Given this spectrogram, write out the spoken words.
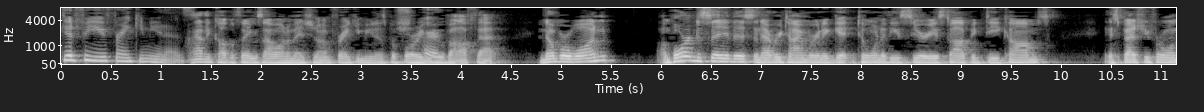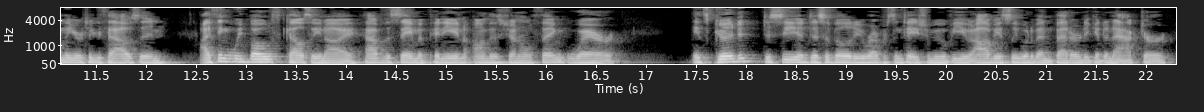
good for you, Frankie Muniz. I had a couple things I want to mention on Frankie Muniz before we move off that. Number one, important to say this, and every time we're going to get to one of these serious topic decoms, especially for one in the year 2000, I think we both, Kelsey and I, have the same opinion on this general thing where it's good to see a disability representation movie. It obviously would have been better to get an actor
